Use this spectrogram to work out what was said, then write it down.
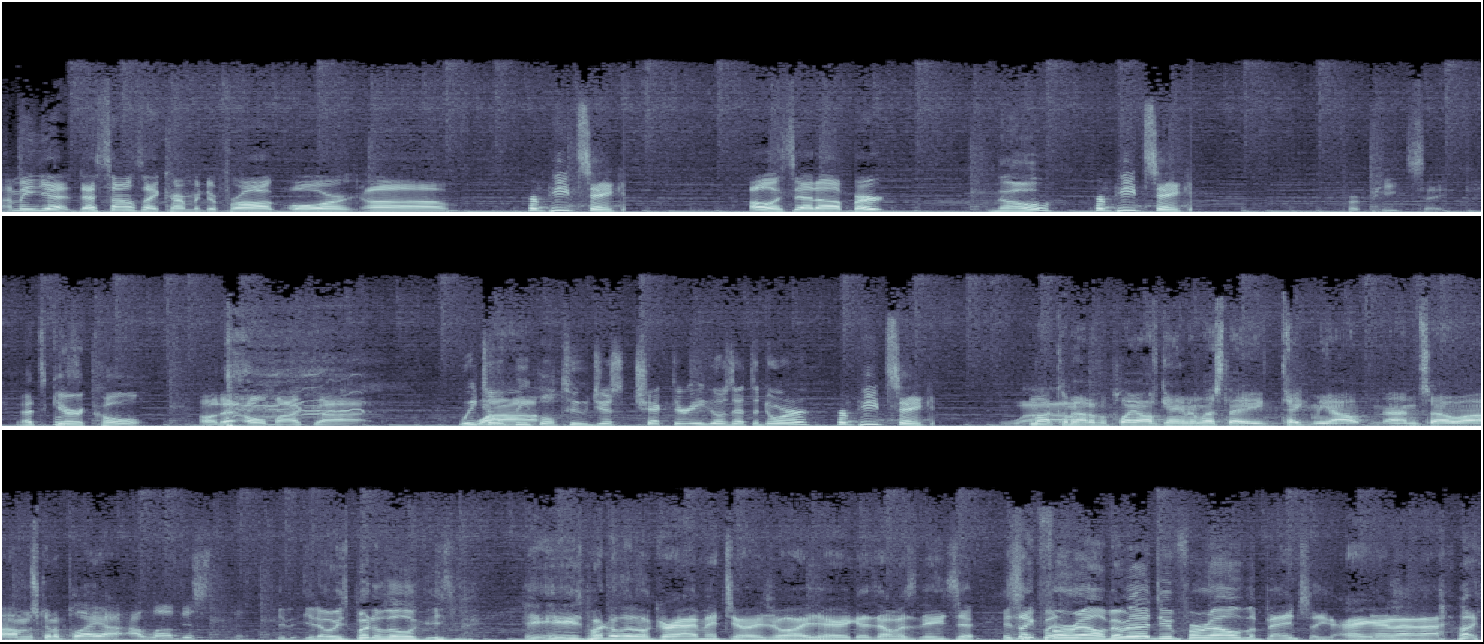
I mean, yeah, that sounds like Kermit the Frog or um, For Pete's sake. oh, is that uh Bert? No, For Pete's sake. For Pete's sake. that's Garrett Cole. Oh, that. Oh my God. We Wow. told people to just check their egos at the door. For Pete's sake. Wow. I'm not coming out of a playoff game unless they take me out, and so uh, I'm just going to play. I, I love this. this You, you know, he's putting a little. He's, he's putting a little grime into his voice here because he almost needs to. It's See, like but- Pharrell. Remember that dude Pharrell on the bench? Like, like,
